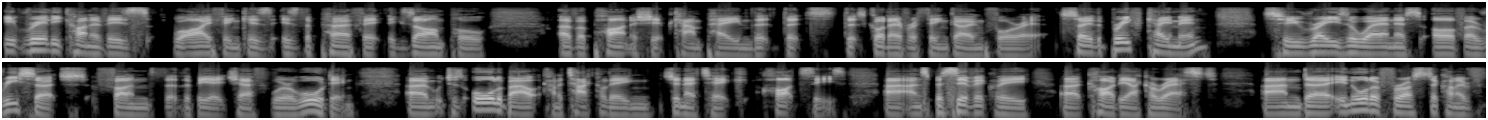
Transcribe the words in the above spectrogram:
it really kind of is what I think is is the perfect example of a partnership campaign that that's that's got everything going for it. So the brief came in to raise awareness of a research fund that the BHF were awarding, um, which is all about kind of tackling genetic heart disease uh, and specifically uh, cardiac arrest. And uh, in order for us to kind of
